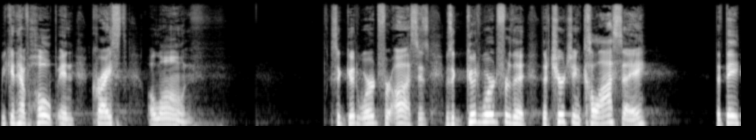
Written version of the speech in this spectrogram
We can have hope in Christ alone. It's a good word for us. It was a good word for the, the church in Colossae that they,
